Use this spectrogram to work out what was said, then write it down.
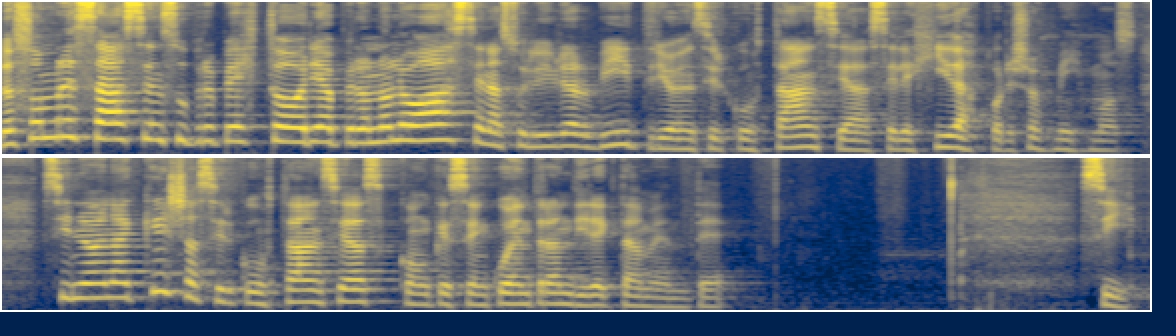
Los hombres hacen su propia historia, pero no lo hacen a su libre arbitrio en circunstancias elegidas por ellos mismos, sino en aquellas circunstancias con que se encuentran directamente. Sí,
